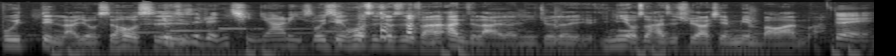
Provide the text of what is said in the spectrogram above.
不一定啦，有时候是，尤其是人情压力是不是，不一定，或是就是反正案子来了，你觉得 你有时候还是需要一些面包案嘛？对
